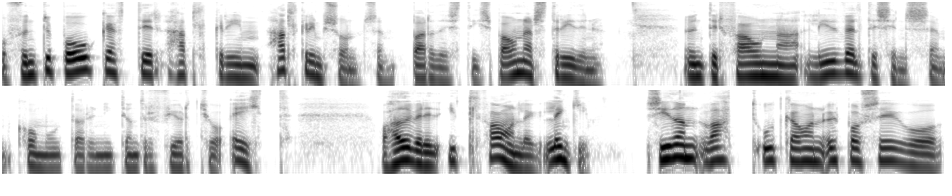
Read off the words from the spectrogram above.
og fundu bók eftir Hallgrím Hallgrímsson sem barðist í Spánarstríðinu undir fána líðveldisins sem kom út árið 1941 og hafði verið illfáanleg lengi. Síðan vatt útgáðan upp á sig og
